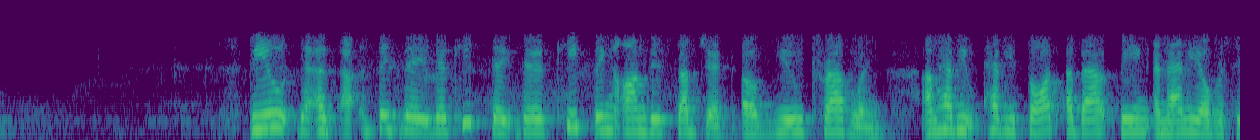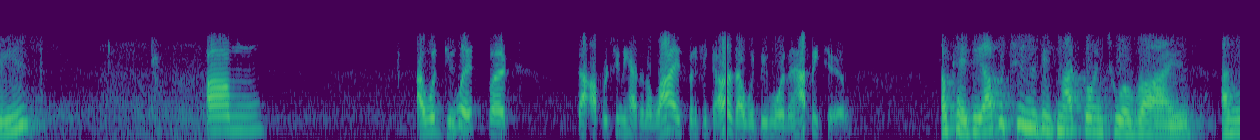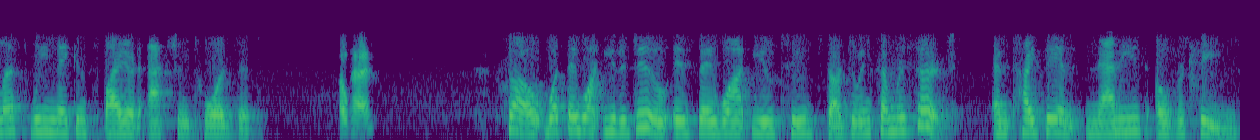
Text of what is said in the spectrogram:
Do you? Uh, uh, they they they keep they they're keeping on this subject of you traveling. Um, have you have you thought about being a nanny overseas? Um, I would do it, but that opportunity hasn't arisen. But if it does, I would be more than happy to. Okay, the opportunity is not going to arise unless we make inspired action towards it. Okay. So, what they want you to do is they want you to start doing some research and type in nannies overseas,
